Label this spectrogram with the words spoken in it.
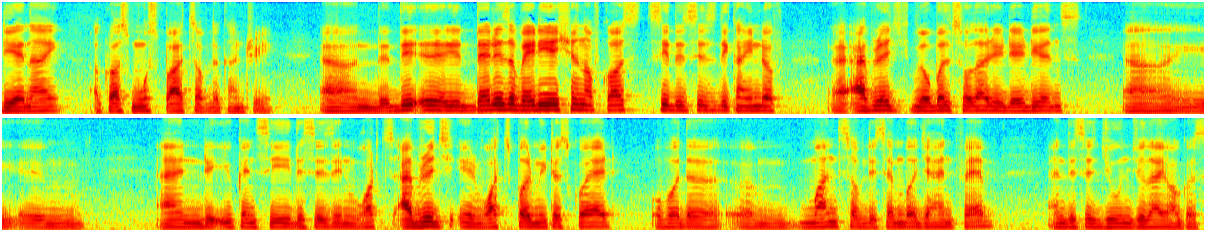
DNI across most parts of the country. And the, uh, there is a variation of course, see this is the kind of uh, average global solar irradiance uh, um, and you can see this is in watts average in watts per meter squared over the um, months of December, Jan, Feb and this is June, July, August.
